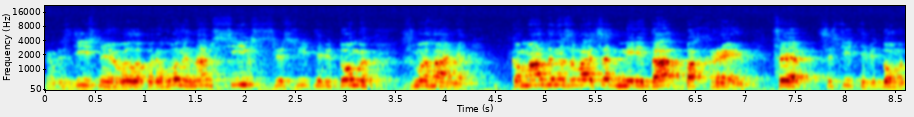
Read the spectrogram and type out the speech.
е, здійснює велоперегони на всіх всесвітньо відомих змаганнях. Команда називається Merida Bahrain. Це всесвітньо відома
